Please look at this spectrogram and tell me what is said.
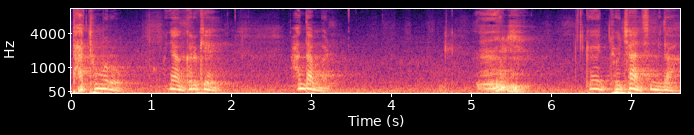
다툼으로 그냥 그렇게 한단 말이에요. 그 좋지 않습니다.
